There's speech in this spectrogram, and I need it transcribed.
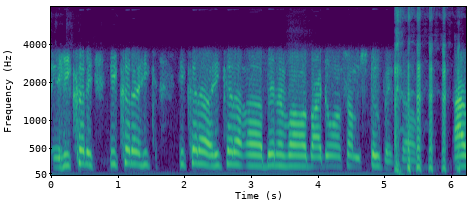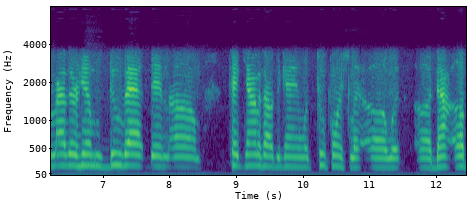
he could have he could have he he could have he could have uh, been involved by doing something stupid. So I'd rather him do that than um, take Giannis out of the game with two points le- uh, with uh, down up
